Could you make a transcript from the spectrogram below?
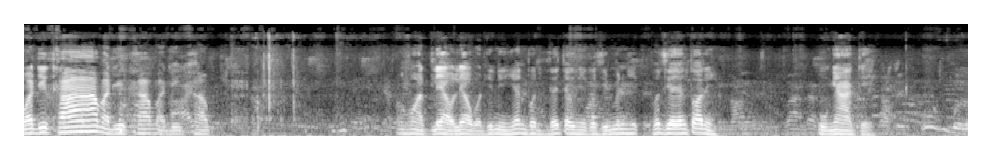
สวัสดีครับสวัสดีครับสวัสดีครับหอดแล้วแล้ววันที่นี่ยันเพิ่นได้วเจังนี่ก็สิมันเพิ่นเสียจังตัวนี่ปลูกหญ้าติมือ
